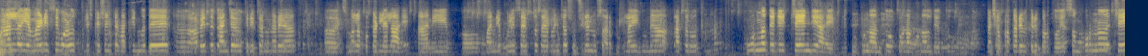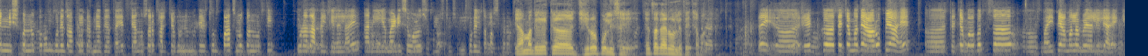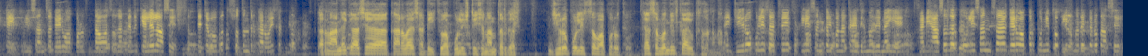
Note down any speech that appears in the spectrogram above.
काल एमआयडीसी वाळूज पोलीस स्टेशनच्या हद्दीमध्ये अ, अवैध गांजा विक्री करणाऱ्या इसमाला पकडलेला आहे. आणि अ, माननीय पोलीस आयुक्त साहेबांच्या सूचनेनुसार कुठलाही गुन्हा दाखल होताना पूर्ण त्याची चेन जी आहे म्हणजे कुठून आणतो कोणाकोणाला देतो कशा प्रकारे विक्री करतो हे संपूर्ण चेन निष्पन्न करून गुन्हे दाखल करण्यात येत आहेत. त्यानुसार कालच्या गुन्ह्यामध्ये एकूण पाच लोकांवरती गुन्हा दाखल केलेला आहे आणि एमआयडीसी वाळूज पोलीस स्टेशन पुढील तपास करत यामध्ये एक झिरो पोलीस आहे. त्याचा काय रोल आहे त्याच्यामध्ये? नाही एक त्याच्यामध्ये आरोपी आहे. त्याच्याबाबतचा माहिती आम्हाला मिळालेली आहे की काही पोलिसांचा गैरवापर नावाचा जर त्यानं केलेला असेल तर त्याच्याबाबत स्वतंत्र कारवाई करण्यात. कारण अनेक अशा कारवाईसाठी किंवा पोलीस स्टेशन अंतर्गत झिरो पोलीसचा वापर होतो. त्या संबंधित काय सांगणार? झिरो पोलिसाची कुठलीही संकल्पना कायद्यामध्ये नाहीये. आणि असं जर पोलिसांचा गैरवापर कोणी पब्लिकमध्ये करत असेल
